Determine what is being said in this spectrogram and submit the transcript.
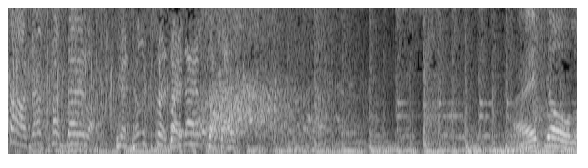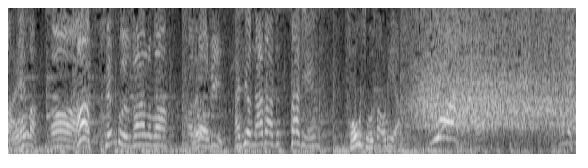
大家看呆了，简称帅呆帅呆了帅呆了。哎，又来了啊！好，前滚翻了吗？啊，倒立。还是要拿大大顶。投手倒立啊！哇！拿到手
